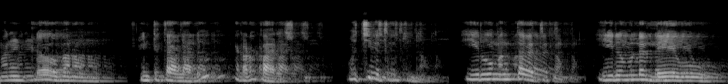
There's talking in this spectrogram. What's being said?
మన ఇంట్లో మనం ఇంటి తాళాలు ఎక్కడ పారేసుకున్నాం. వచ్చి వెతుకుతున్నాం. ఈ రూమ్ అంతా వెతుకుతాం. ఈ రూమ్లో లేవు.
